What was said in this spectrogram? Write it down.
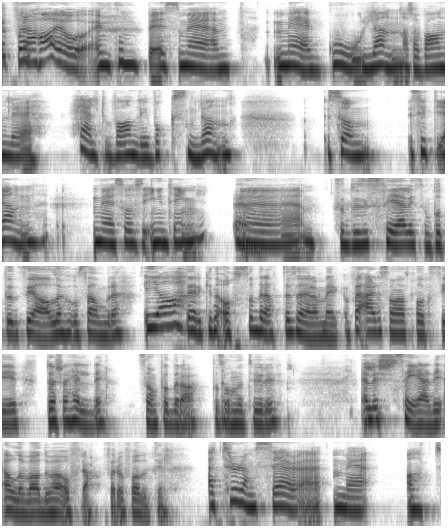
Ja, for jeg har jo en kompis med, med god lønn, altså vanlig, helt vanlig voksen lønn, som sitter igjen med så å si ingenting. Eh, Så du ser liksom potensialet hos andre. ja, Dere kunne også dratt til Sør-Amerika. For er det sånn at folk sier du er så heldig som får dra på sånne turer? Eller ser de alle hva du har ofra for å få det til? jeg tror de ser det med at,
